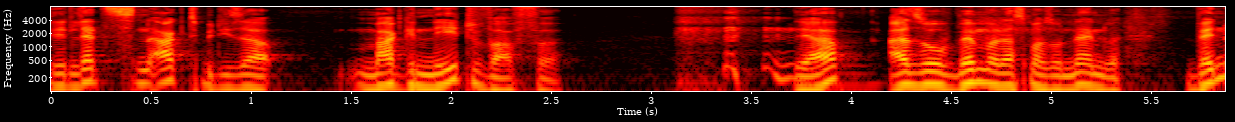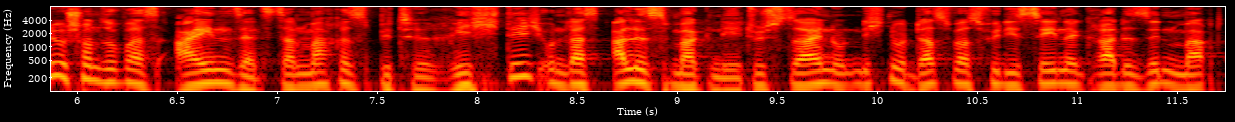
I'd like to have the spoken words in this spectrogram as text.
den letzten Akt mit dieser Magnetwaffe. ja, also wenn wir das mal so nennen. Wenn du schon sowas einsetzt, dann mach es bitte richtig und lass alles magnetisch sein und nicht nur das, was für die Szene gerade Sinn macht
